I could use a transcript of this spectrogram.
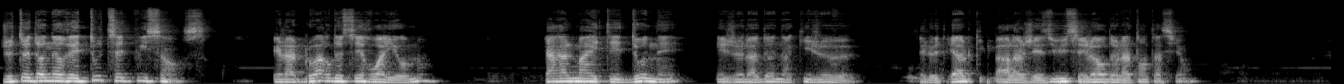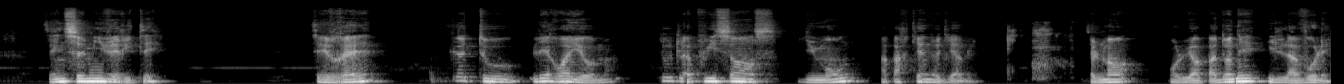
je te donnerai toute cette puissance et la gloire de ces royaumes, car elle m'a été donnée et je la donne à qui je veux. C'est le diable qui parle à Jésus, c'est lors de la tentation. C'est une semi-vérité. C'est vrai que tous les royaumes, toute la puissance du monde appartiennent au diable. Seulement, on lui a pas donné, il l'a volé.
